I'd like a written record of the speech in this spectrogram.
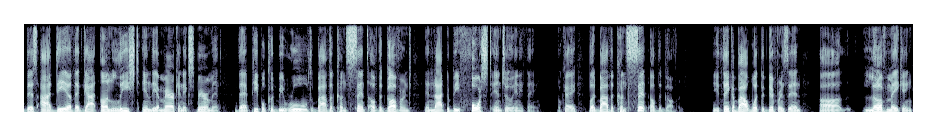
this idea that got unleashed in the American experiment that people could be ruled by the consent of the governed and not to be forced into anything, okay? But by the consent of the governed. You think about what the difference in uh, love making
